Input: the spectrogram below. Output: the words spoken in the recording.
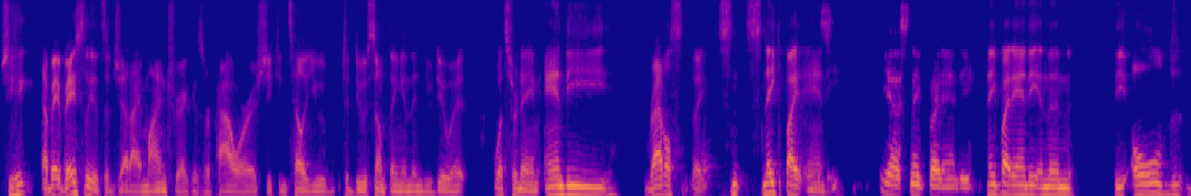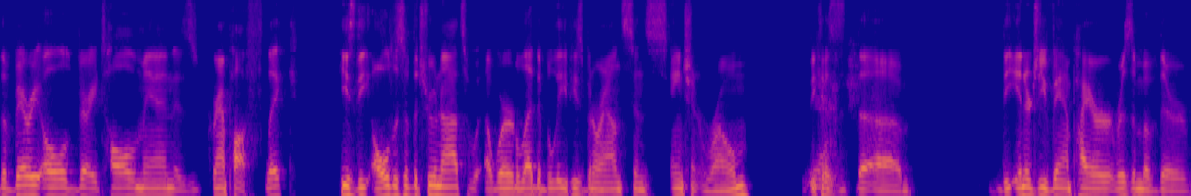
she I mean, basically it's a jedi mind trick is her power is she can tell you to do something and then you do it what's her name andy rattlesnake snake bite andy Yeah, Snakebite Andy. Snake Bite Andy, and then the old, the very old, very tall man is Grandpa Flick. He's the oldest of the True Knots. We're led to believe he's been around since ancient Rome because the uh, the energy vampirism of their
